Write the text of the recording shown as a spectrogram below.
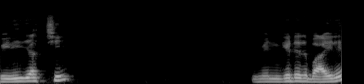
বেরিয়ে যাচ্ছি। মেন গেটের বাইরে।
